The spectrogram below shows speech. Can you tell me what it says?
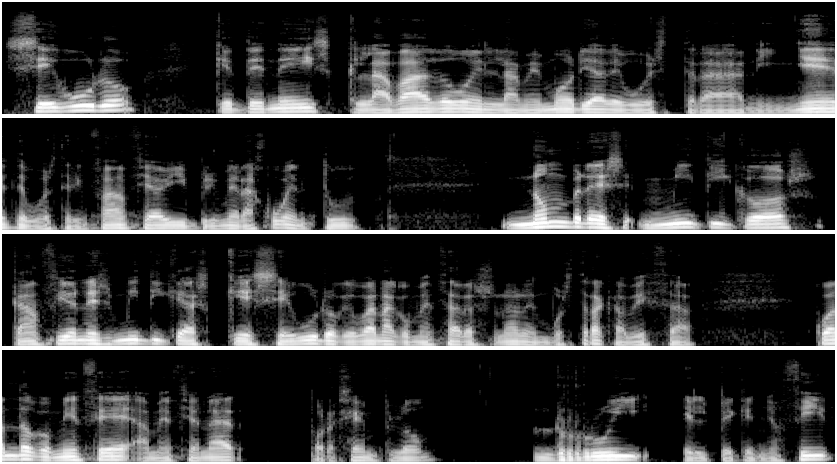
seguro que tenéis clavado en la memoria de vuestra niñez, de vuestra infancia y primera juventud, nombres míticos, canciones míticas que seguro que van a comenzar a sonar en vuestra cabeza cuando comience a mencionar, por ejemplo, Rui el pequeño Cid,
